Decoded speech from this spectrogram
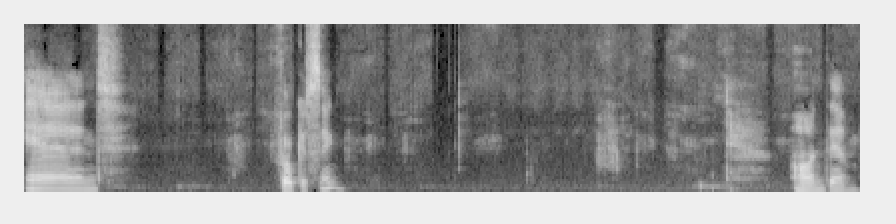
and focusing on them.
